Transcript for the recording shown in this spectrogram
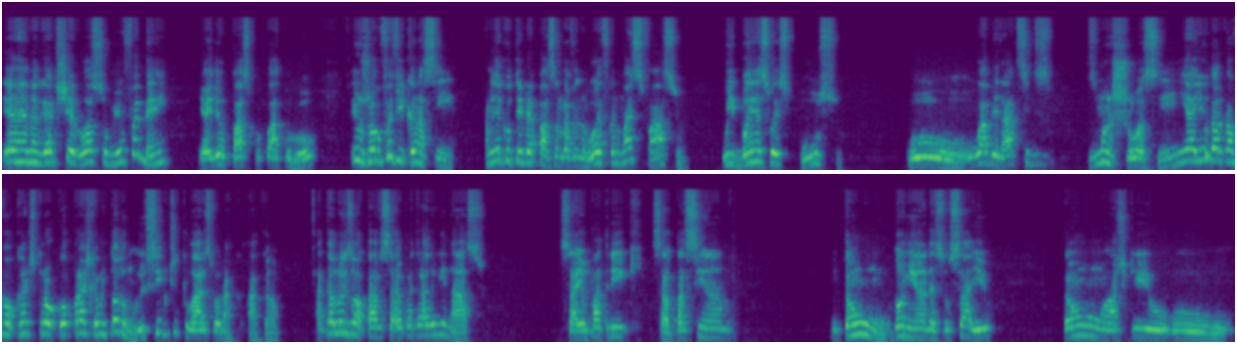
E aí o Renan Guedes chegou, assumiu, foi bem. E aí deu passo para o quarto gol. E o jogo foi ficando assim. À medida que o tempo ia passando, vai vendo gol, ia ficando mais fácil. O Ibanhas foi expulso. O, o Abirate se desmanchou assim. E aí o Dário Cavalcante trocou praticamente todo mundo. Os cinco titulares foram a, a campo. Até Luiz Otávio saiu para entrar do Ignacio. Saiu o Patrick, saiu o Tassiano. Então, o Doni Anderson saiu. Então, acho que o, o,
